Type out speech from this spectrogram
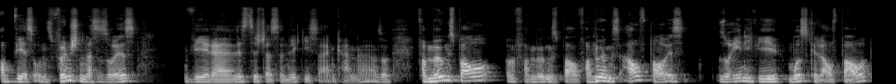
ob wir es uns wünschen, dass es so ist, wie realistisch das denn wirklich sein kann. Ne? Also Vermögensbau, äh, Vermögensbau, Vermögensaufbau ist so ähnlich wie Muskelaufbau.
